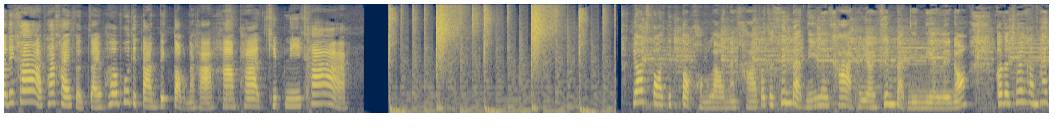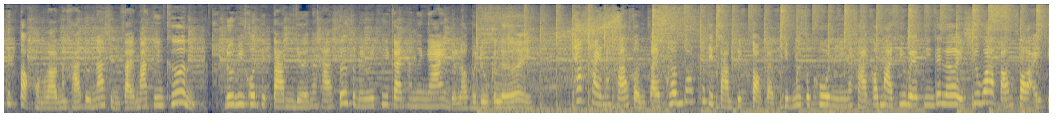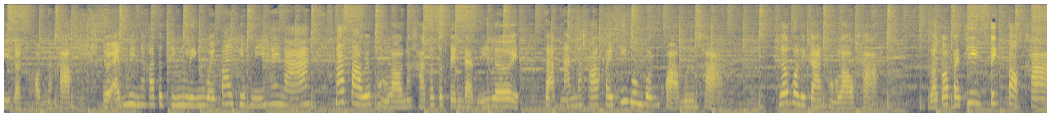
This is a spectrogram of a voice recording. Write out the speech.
วัสดีค่ะ ถ้าใครสนใจเพิ่มผู้ติดตาม TikTok นะคะ ห้ามพลาดคลิปนี้ค่ะ ยอดฟอล TikTok ของเรานะคะ ก็จะขึ้นแบบนี้เลยค่ะ ทยอยขึ้นแบบเนียนๆเลยเนาะ ก็จะช่วยทำให้ TikTok ของเรานะคะ ดูน่าสนใจมากยิ่งขึ้น ดูมีคนติดตามเยอะนะคะ ซึ่งจะเป็นวิธีการทำยังไง เดี๋ยวเรามาดูกันเลย ถ้าใครนะคะสนใจเพิ่มยอดผู้ติดตาม TikTok แบบคลิปเมื่อสักครู่นี้นะคะ ก็มาที่เว็บนี้ได้เลย ชื่อว่า pumpforig.com นะคะ เดี๋ยวแอดมินนะคะจะทิ้งลิงก์ไว้ใต้คลิปนี้ให้นะ หน้าตาเว็บของเรานะคะก็จะเป็นแบบนี้เลย จากนั้นนะคะไปที่มุมบนขวามือค่ะ เลือกบริการของเราค่ะ แล้วก็ไปที่ TikTok ค่ะ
